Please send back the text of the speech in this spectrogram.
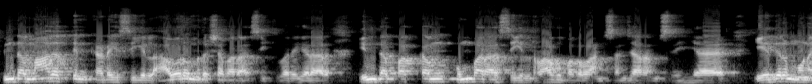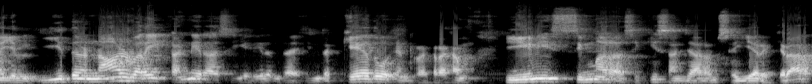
இந்த மாதத்தின் கடைசியில் அவரும் ரிஷப ராசிக்கு வருகிறார். இந்த பக்கம் கும்பராசியில் ராகு பகவான் சஞ்சாரம் செய்ய எதிர்முனையில் இது நாள் வரை கன்னி ராசியில் இருந்த இந்த கேது என்ற கிரகம் இனி சிம்ம ராசிக்கு சஞ்சாரம் செய்ய இருக்கிறார்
